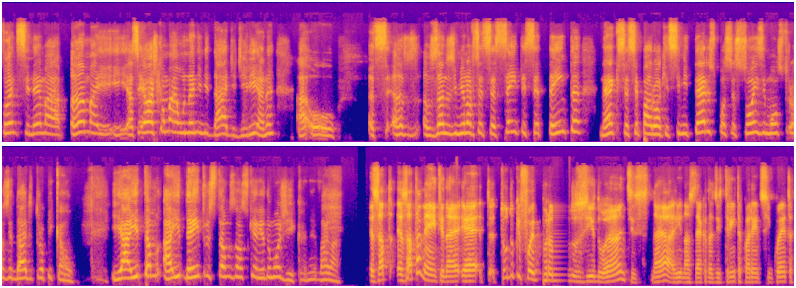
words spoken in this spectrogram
fã de cinema ama e, e assim, eu acho que é uma unanimidade, diria, né? A, o, os anos de 1960 e 70, né, que você separou aqui cemitérios, possessões e monstruosidade tropical. E aí tamo, aí dentro estamos nosso querido Mojica, né? Vai lá. Exata, exatamente, né? É, tudo que foi produzido antes, né, ali nas décadas de 30, 40, 50,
